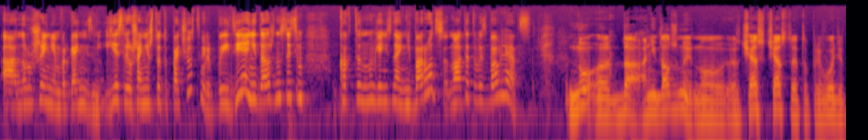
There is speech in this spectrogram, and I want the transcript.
а, нарушениям в организме. И если уж они что-то почувствовали, по идее, они должны с этим как-то, ну, я не знаю, не бороться, но от этого избавляться. Ну, э, да, они должны, но часто, часто это приводит,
